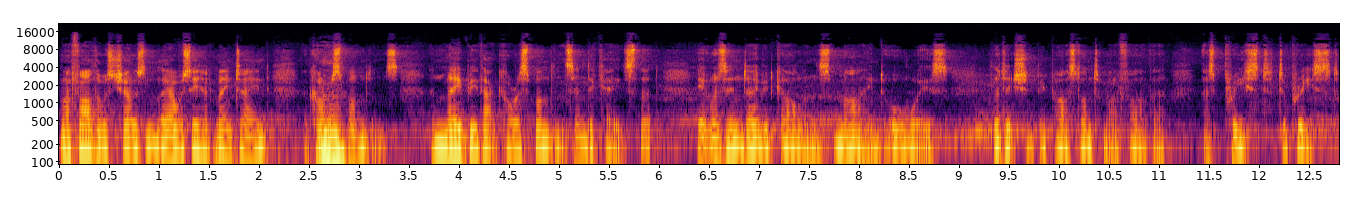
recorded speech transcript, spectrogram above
my father was chosen. They obviously had maintained a correspondence, and maybe that correspondence indicates that it was in David Garland's mind always that it should be passed on to my father as priest to priest.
